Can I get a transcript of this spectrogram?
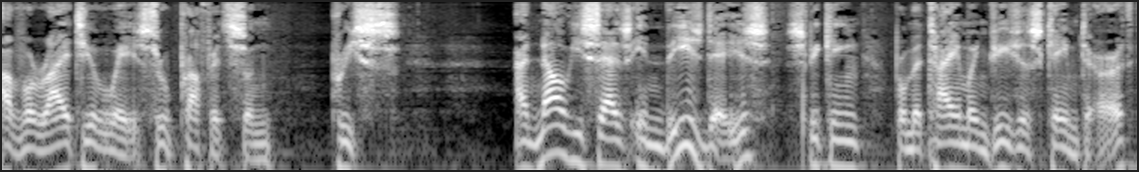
a variety of ways through prophets and priests. And now he says, in these days, speaking from the time when Jesus came to earth,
